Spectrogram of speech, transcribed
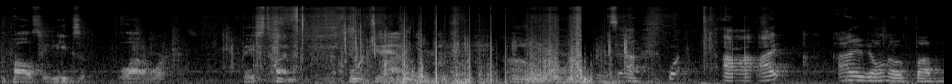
the policy needs a lot of work based on what you have here. Yeah, it's, uh, wha- uh, I, I don't know if Bob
